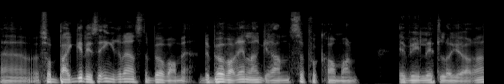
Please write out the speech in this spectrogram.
Eh, så begge disse ingrediensene bør være med. Det bør være en eller annen grense for hva man er villig til å gjøre.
